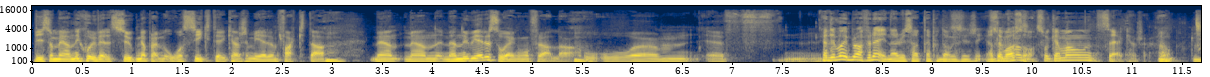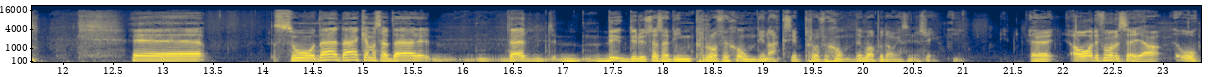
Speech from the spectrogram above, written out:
vi som människor är väldigt sugna på det här med åsikter, kanske mer än fakta. Mm. Men, men, men nu är det så en gång för alla. Mm. Och, och um, ja, det var ju bra för dig när du satt där på Dagens Industri. Att det var så. Så kan man säga kanske. Ja. Eh, så där, där kan man säga, där, där byggde du så att säga din profession, din aktieprofession. Det var på Dagens Industri. Eh, ja, det får man väl säga. Och,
